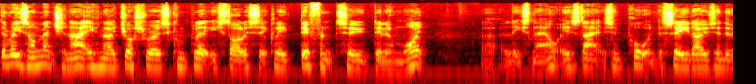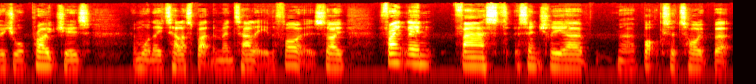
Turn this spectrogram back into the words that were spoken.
the reason I mention that, even though Joshua is completely stylistically different to Dillian Whyte, uh, at least now, is that it's important to see those individual approaches and what they tell us about the mentality of the fighters. So Franklin, fast, essentially a, a boxer type, but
